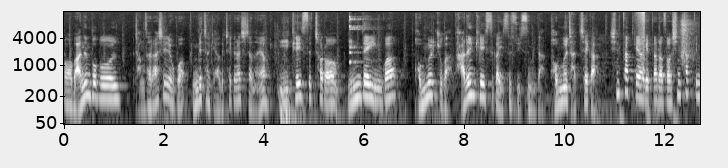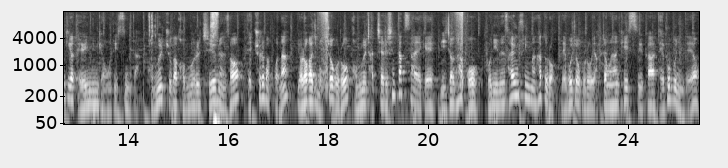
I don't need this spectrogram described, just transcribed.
어, 많은 부분 장사를 하시려고 임대차 계약을 체결하시잖아요. 이 케이스처럼 임대인과 건물주가 다른 케이스가 있을 수 있습니다. 건물 자체가 신탁 계약에 따라서 신탁 등기가 되어 있는 경우도 있습니다. 건물주가 건물을 지으면서 대출을 받거나 여러 가지 목적으로 건물 자체를 신탁사에게 이전하고 본인은 사용 수익만 하도록 내부적으로 약정을 한 케이스가 대부분인데요.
